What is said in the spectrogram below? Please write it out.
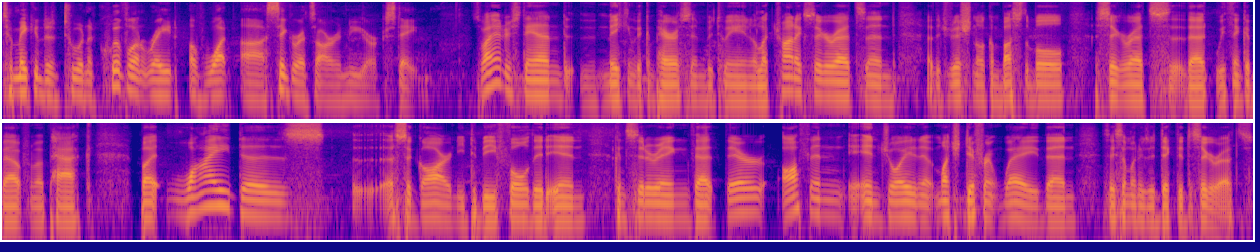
to make it to an equivalent rate of what uh, cigarettes are in New York State. So I understand making the comparison between electronic cigarettes and uh, the traditional combustible cigarettes that we think about from a pack. But why does a cigar need to be folded in, considering that they're often enjoyed in a much different way than, say, someone who's addicted to cigarettes?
